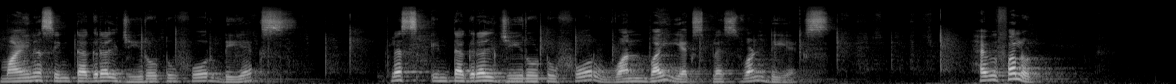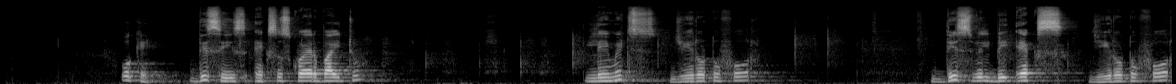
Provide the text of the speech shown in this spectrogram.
minus integral 0 to 4 dx plus integral 0 to 4 1 by x plus 1 dx. Have you followed? Okay, this is x square by 2 limits 0 to 4 this will be x 0 to 4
